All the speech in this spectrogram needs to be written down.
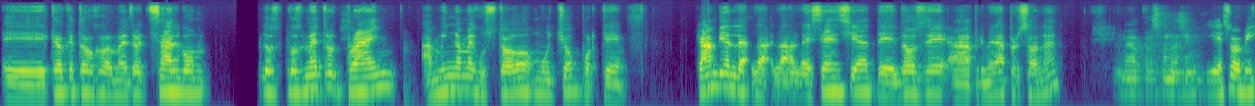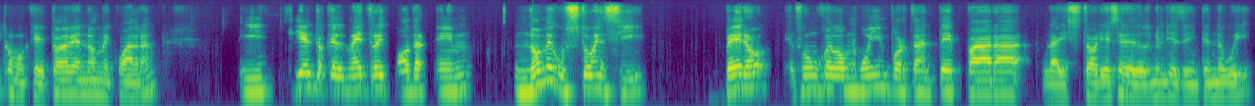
Eh, creo que todo juego de Metroid, salvo los, los Metroid Prime, a mí no me gustó mucho porque cambian la, la, la, la esencia de 2D a primera persona. Primera persona, sí. Y eso a mí como que todavía no me cuadran. Y siento que el Metroid Other M no me gustó en sí, pero fue un juego muy importante para la historia, ese de 2010 de Nintendo Wii,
